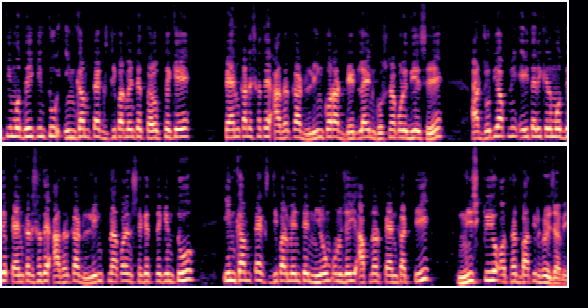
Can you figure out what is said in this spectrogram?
ইতিমধ্যেই কিন্তু ইনকাম ট্যাক্স ডিপার্টমেন্টের তরফ থেকে প্যান কার্ডের সাথে আধার কার্ড লিঙ্ক করার ডেডলাইন ঘোষণা করে দিয়েছে। আর যদি আপনি এই তারিখের মধ্যে প্যান কার্ডের সাথে আধার কার্ড লিঙ্ক না করেন, সেক্ষেত্রে কিন্তু ইনকাম ট্যাক্স ডিপার্টমেন্টের নিয়ম অনুযায়ী আপনার প্যান কার্ডটি নিষ্ক্রিয় অর্থাৎ বাতিল হয়ে যাবে।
